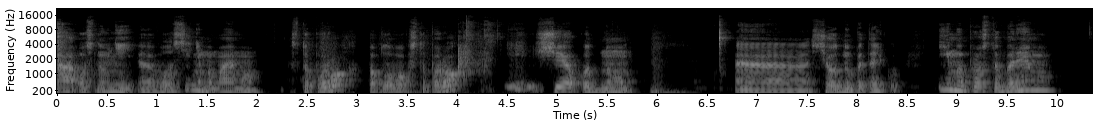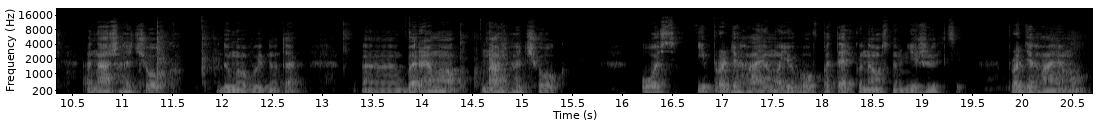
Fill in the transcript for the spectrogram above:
на основній е, волосіні ми маємо стопорок, поплавок стопорок і ще одну, е, ще одну петельку. І ми просто беремо наш гачок, думаю, видно, так? Е, беремо наш гачок, ось, і продягаємо його в петельку на основній жилці. Продягаємо.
